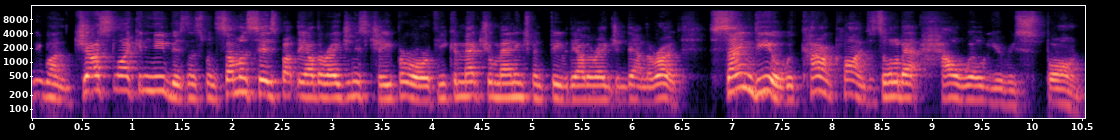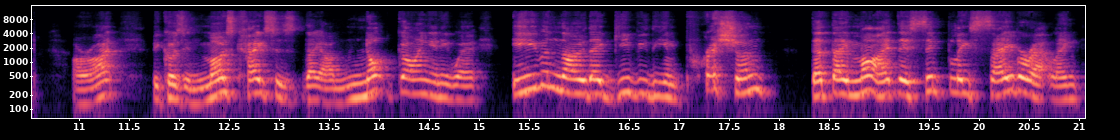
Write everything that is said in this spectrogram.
everyone, just like in new business, when someone says, but the other agent is cheaper, or if you can match your management fee with the other agent down the road, same deal with current clients. It's all about how well you respond. All right. Because in most cases, they are not going anywhere, even though they give you the impression that they might, they're simply saber rattling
